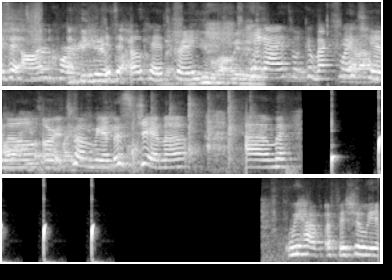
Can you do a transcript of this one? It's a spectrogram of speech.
Is it on? Is it okay? It's pretty. You want me to Hey guys, welcome back to my Yeah, channel I want you to or to my Amanda's channel. Um, we have officially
